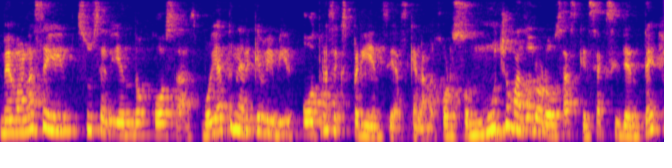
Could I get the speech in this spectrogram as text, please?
me van a seguir sucediendo cosas, voy a tener que vivir otras experiencias que a lo mejor son mucho más dolorosas que ese accidente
